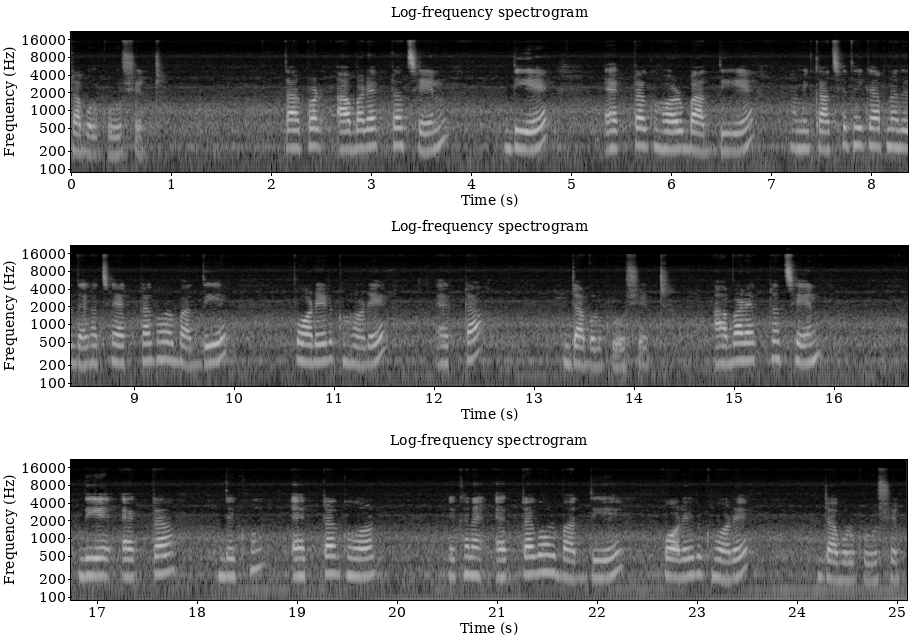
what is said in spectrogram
ডাবল ক্রোশেট। তারপর আবার একটা চেন দিয়ে একটা ঘর বাদ দিয়ে, আমি কাছে থেকে আপনাদের দেখাচ্ছি, একটা ঘর বাদ দিয়ে পরের ঘরে একটা ডাবল ক্রোশেট। আবার একটা চেন দিয়ে একটা, দেখুন, একটা ঘর, এখানে একটা ঘর বাদ দিয়ে পরের ঘরে ডাবল ক্রোশেট।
